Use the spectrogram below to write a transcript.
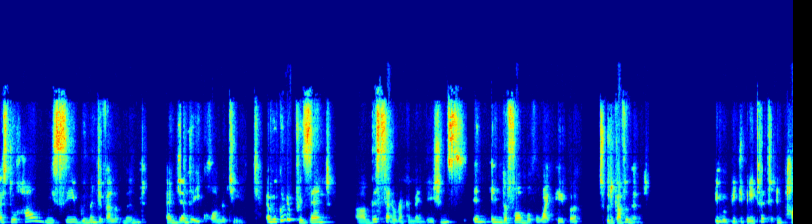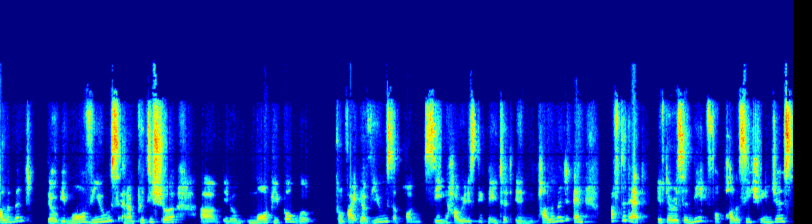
as to how we see women development and gender equality. And we're going to present um, this set of recommendations in, in the form of a white paper to the government. It will be debated in parliament. There will be more views, and I'm pretty sure, um, you know, more people will provide their views upon seeing how it is debated in parliament. And after that, if there is a need for policy changes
